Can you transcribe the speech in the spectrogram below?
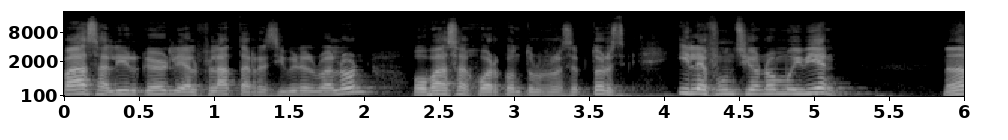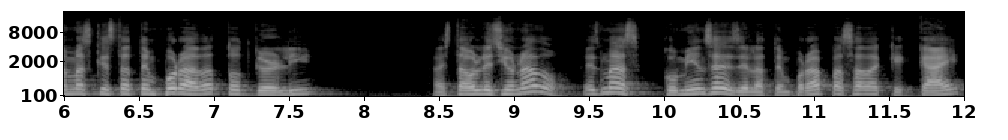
¿Va a salir Gurley al flat a recibir el balón? ¿O vas a jugar con tus receptores? Y le funcionó muy bien. Nada más que esta temporada, Todd Gurley ha estado lesionado. Es más, comienza desde la temporada pasada que cae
